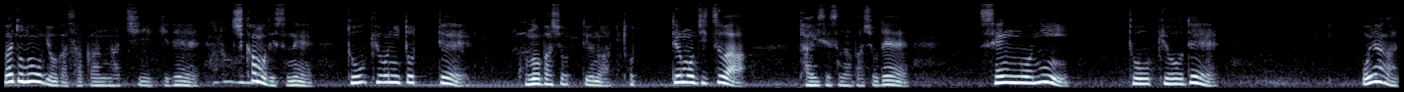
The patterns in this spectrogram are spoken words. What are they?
割と農業が盛んな地域で、しかもですね、東京にとってこの場所っていうのはとっても実は大切な場所で、戦後に東京で親が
